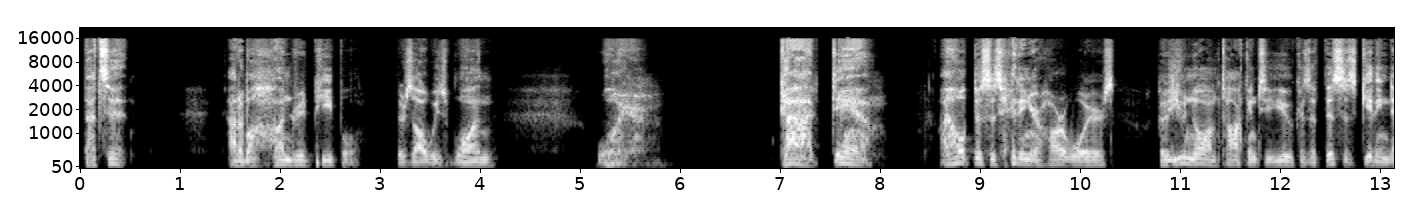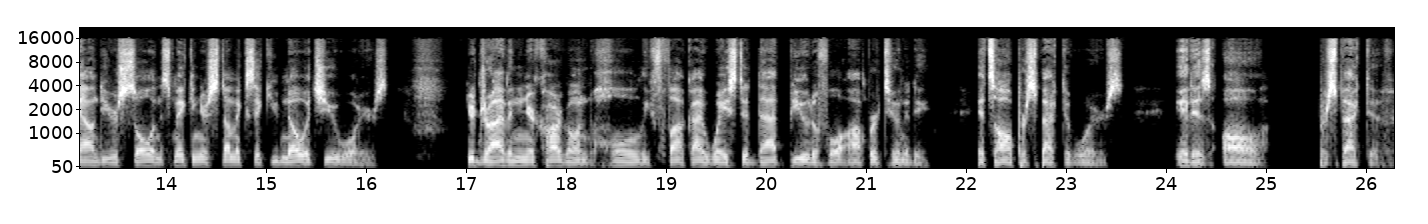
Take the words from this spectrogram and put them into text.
That's it. Out of 100 people, there's always one warrior. God damn. I hope this is hitting your heart, warriors because you know I'm talking to you. Because if this is getting down to your soul and it's making your stomach sick, you know it's you, Warriors. You're driving in your car going, Holy fuck, I wasted that beautiful opportunity. It's all perspective, Warriors. It is all perspective.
